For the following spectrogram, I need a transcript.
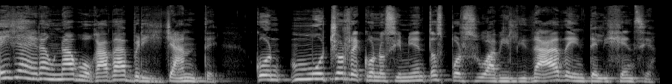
Ella era una abogada brillante, con muchos reconocimientos por su habilidad e inteligencia.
